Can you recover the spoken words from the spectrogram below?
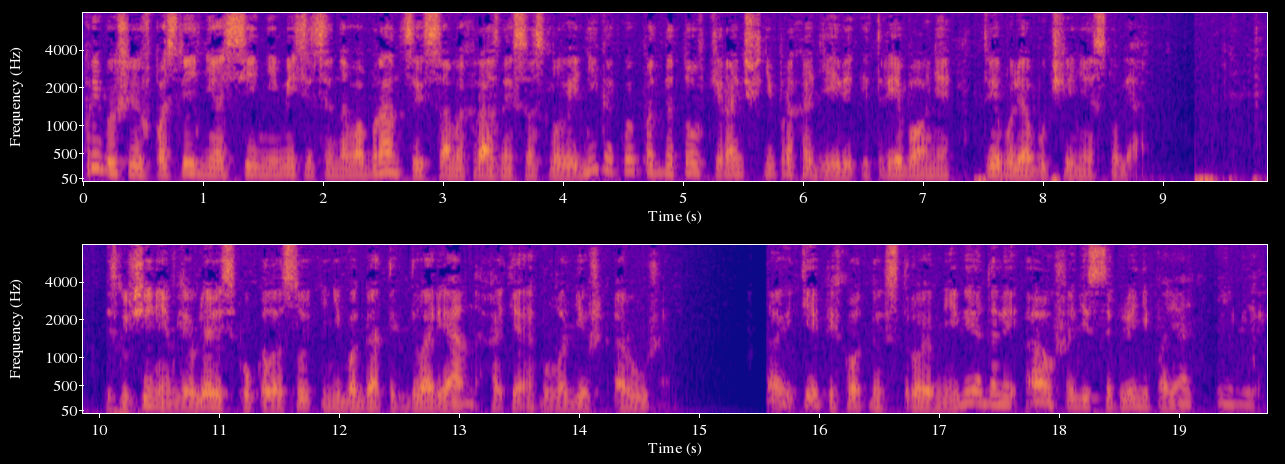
Прибывшие в последние осенние месяцы новобранцы из самых разных сословий никакой подготовки раньше не проходили и требования требовали обучения с нуля. Исключением являлись около сотни небогатых дворян, хотя и владевших оружием. Но и те пехотных строев не ведали, а уж о дисциплине понять не имели.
